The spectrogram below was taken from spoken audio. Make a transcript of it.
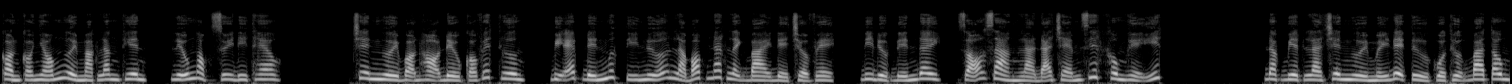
còn có nhóm người Mạc Lăng Thiên, Liễu Ngọc Duy đi theo. Trên người bọn họ đều có vết thương, bị ép đến mức tí nữa là bóp nát lệnh bài để trở về, đi được đến đây, rõ ràng là đã chém giết không hề ít. Đặc biệt là trên người mấy đệ tử của Thượng Ba Tông,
